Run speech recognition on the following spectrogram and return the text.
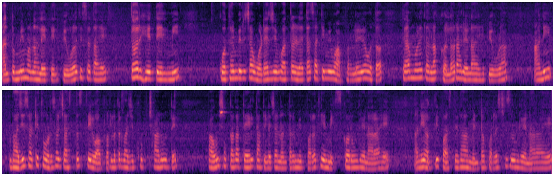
आणि तुम्ही म्हणाले तेल पिवळं दिसत आहे. तर हे तेल मी कोथिंबीरच्या वड्या जेव्हा तळल्या त्यासाठी मी वापरलेलं होतं. त्यामुळे त्याला कलर आलेला आहे पिवळा. आणि भाजीसाठी थोडंसं जास्तच तेल वापरलं तर भाजी खूप छान होते. पाहू शकता आता तेल टाकल्याच्या नंतर मी परत हे मिक्स करून घेणार आहे. आणि अगदी पाच ते दहा मिनटं परत शिजवून घेणार आहे.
